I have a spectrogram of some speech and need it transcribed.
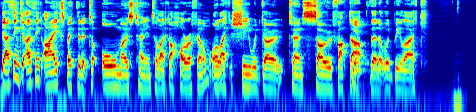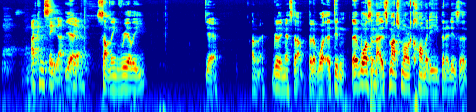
Yeah, I think I think I expected it to almost turn into like a horror film, or like she would go turn so fucked up Yeah. that it would be like I can see that. yeah, Yeah. something really, yeah, I don't know, really messed up. But it it didn't. It wasn't that. It's much more a comedy than it is a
